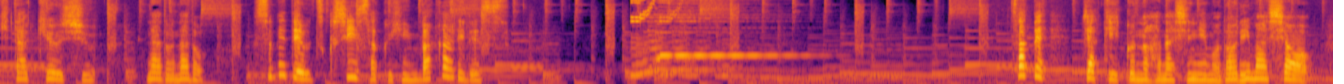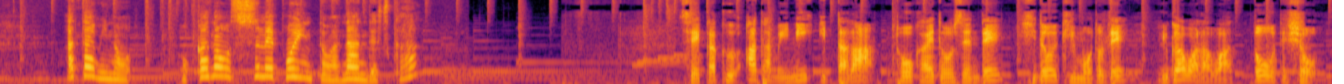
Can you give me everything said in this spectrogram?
北九州などなど全て美しい作品ばかりです。さてジャッキーくんの話に戻りましょう。熱海の他のおすすめポイントは何ですか？せっかく熱海に行ったら東海道線で一駅戻で湯河原はどうでしょう？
